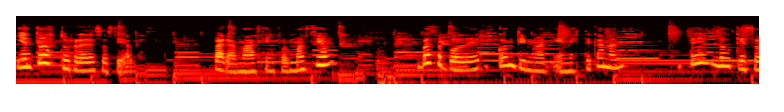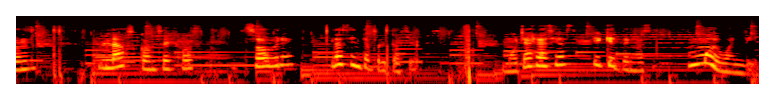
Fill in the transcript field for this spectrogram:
y en todas tus redes sociales. Para más información, vas a poder continuar en este canal de lo que son los consejos sobre las interpretaciones. Muchas gracias y que tengas muy buen día.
